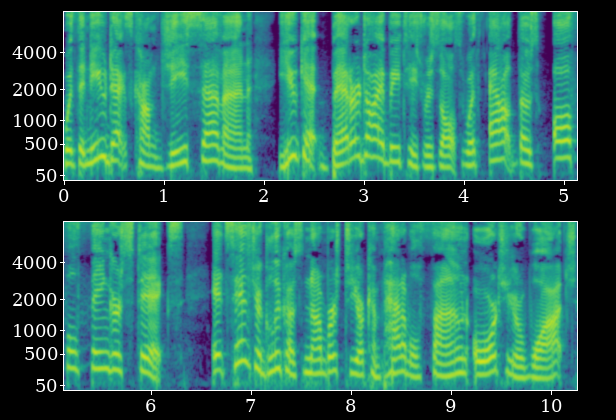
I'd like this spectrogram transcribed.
With the new Dexcom G7, you get better diabetes results without those awful finger sticks. It sends your glucose numbers to your compatible phone or to your watch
